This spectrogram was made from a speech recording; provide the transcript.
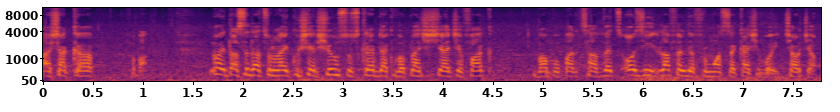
Așa că, ba, nu uitați să dați un like, un share și un subscribe dacă vă place ceea ce fac. V-am pupat să aveți o zi la fel de frumoasă ca și voi. Ceau, ceau!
